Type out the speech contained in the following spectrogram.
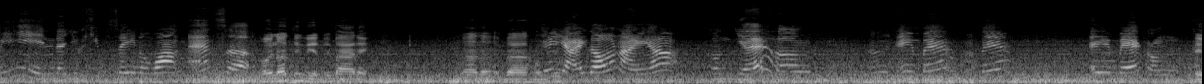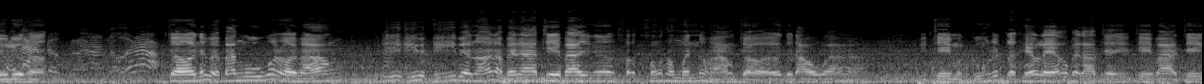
mean that you keep saying the wrong answer. Thôi nói tiếng Việt với ba này. Ba đó, ba không Cái dạy đó này á còn dễ hơn em bé bé em bé còn Hiểu được hả? được. Trời, nếu vậy ba ngu quá rồi phải không? Ý ý ý, ý ba nói là Bella chê ba không, không có thông minh đó phải không? Trời ơi, tôi đau quá. Bị chê một cú rất là khéo léo, Bella chê chê ba chê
